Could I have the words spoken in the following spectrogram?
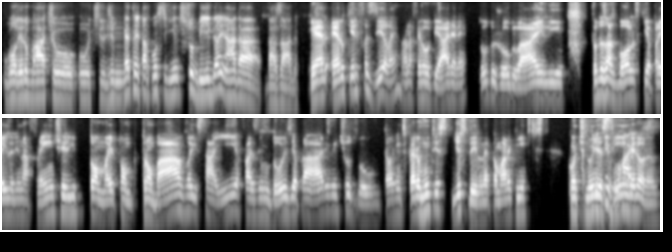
O goleiro bate o, o tiro de meta, ele estava conseguindo subir e ganhar da, da zaga. Era, era o que ele fazia, né? Lá na ferroviária, né? Todo jogo lá, ele. Todas as bolas que ia para ele ali na frente, ele, toma, ele tom, trombava e saía, fazia um dois, ia para a área e metia os gols. Então a gente espera muito isso, disso dele, né? Tomara que continue Aquele assim, melhorando.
